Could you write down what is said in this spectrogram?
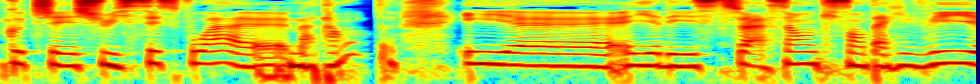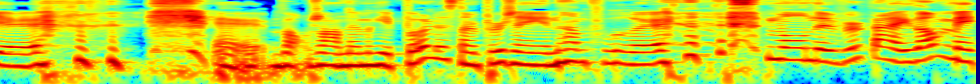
écoute, je, je suis six fois euh, ma tante et euh, il y a des situations qui sont arrivées. euh, euh, bon, j'en nommerai pas là, c'est un peu gênant pour euh, mon neveu par exemple, mais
